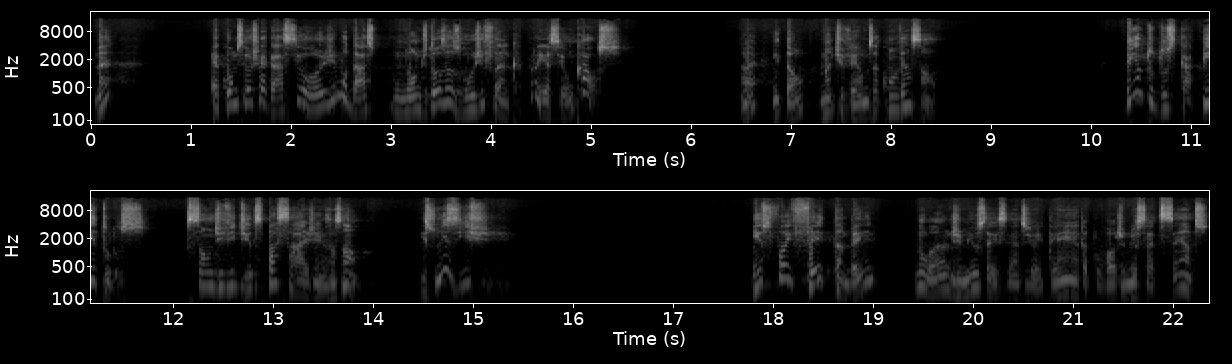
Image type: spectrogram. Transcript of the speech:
Né? É como se eu chegasse hoje e mudasse o nome de todas as ruas de Franca. Ia ser um caos. É? Então, mantivemos a convenção. Dentro dos capítulos, são divididos passagens, não são? Isso não existe. Isso foi feito também no ano de 1680, por volta de 1700,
